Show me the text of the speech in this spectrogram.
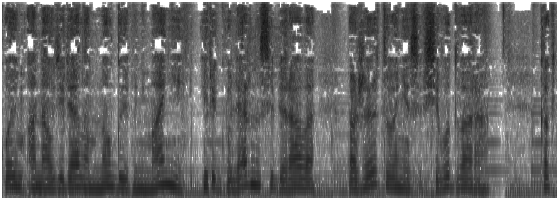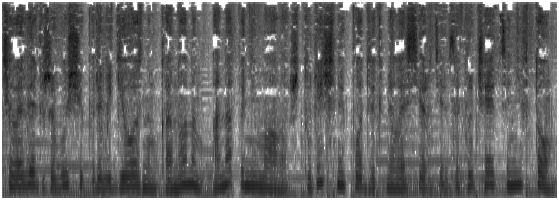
коим она уделяла многое внимание и регулярно собирала пожертвования со всего двора. Как человек, живущий по религиозным канонам, она понимала, что личный подвиг милосердия заключается не в том,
